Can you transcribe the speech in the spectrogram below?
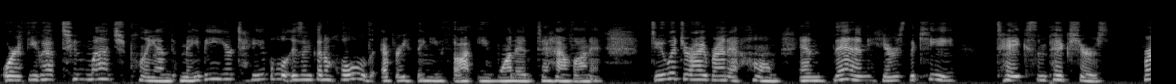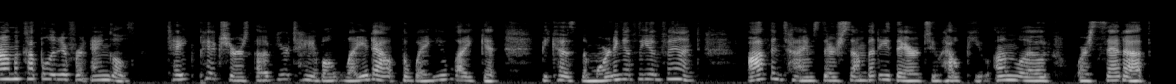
or if you have too much planned, maybe your table isn't going to hold everything you thought you wanted to have on it. Do a dry run at home, and then here's the key take some pictures from a couple of different angles. Take pictures of your table, lay it out the way you like it, because the morning of the event, oftentimes there's somebody there to help you unload or set up.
